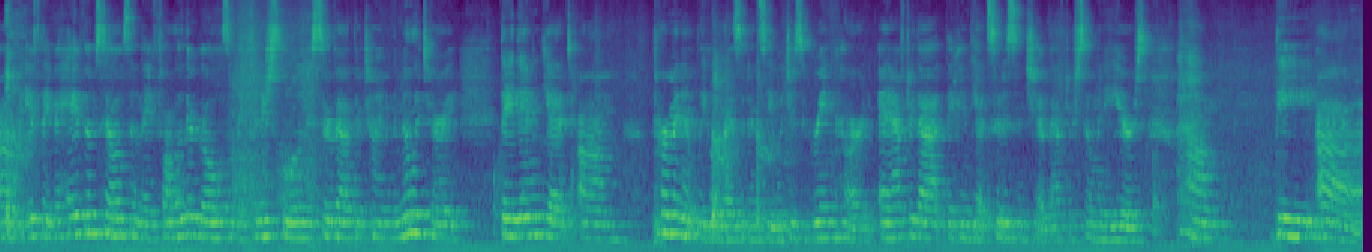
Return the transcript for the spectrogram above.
um, if they behave themselves and they follow their goals and they finish school and they serve out their time in the military, they then get um, permanent legal residency, which is a green card. And after that, they can get citizenship after so many years. Um, the uh,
